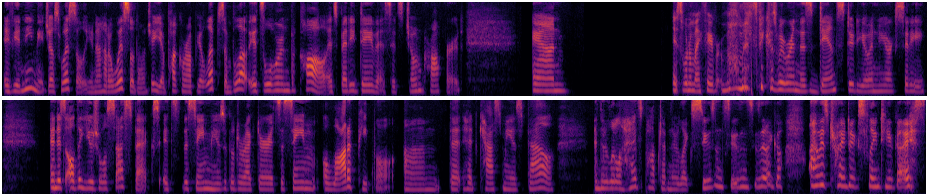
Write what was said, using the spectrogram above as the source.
if you need me, just whistle. You know how to whistle, don't you? You pucker up your lips and blow. It's Lauren Bacall. It's Bette Davis. It's Joan Crawford. And it's one of my favorite moments because we were in this dance studio in New York City and it's all the usual suspects. It's the same musical director. It's the same, a lot of people um, that had cast me as Belle and their little heads popped up and they're like susan susan susan. I go i was trying to explain to you guys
